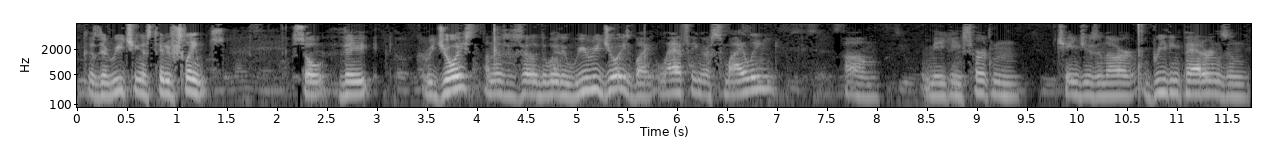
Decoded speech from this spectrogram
because they're reaching a state of shleimus. So they rejoice, not necessarily the way that we rejoice by laughing or smiling, um, making certain changes in our breathing patterns and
